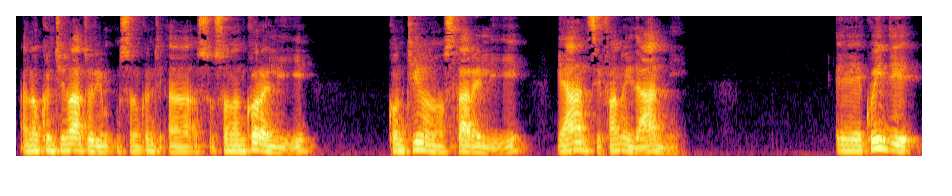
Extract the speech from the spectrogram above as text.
hanno continuato, sono, sono ancora lì, continuano a stare lì e anzi fanno i danni. E quindi,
